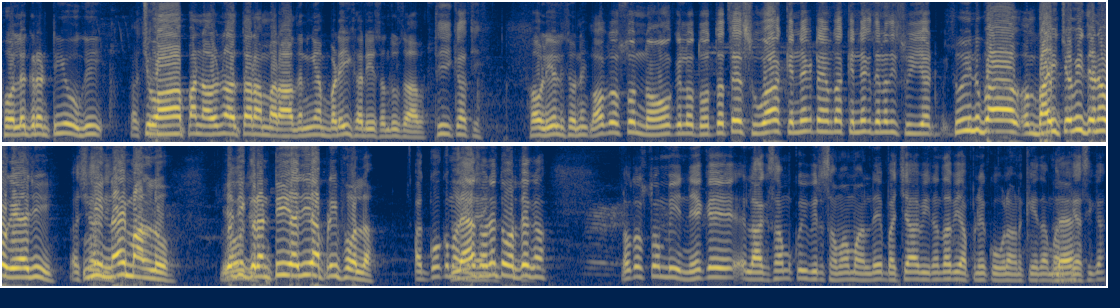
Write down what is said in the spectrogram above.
ਫੁੱਲ ਗਰੰਟੀ ਹੋਊਗੀ। ਚਵਾ ਆਪਾਂ ਨਾਲ ਨਾਲ ਧਾਰਾਂ ਮਰਾ ਦੇਣੀਆਂ ਬੜੀ ਖਰੀ ਸੰਧੂ ਸਾਹਿਬ। ਠੀਕ ਆ ਜੀ। ਹੌਲੀ ਹੌਲੀ ਸੋਨੇ। ਲਓ ਦੋਸਤੋ 9 ਕਿਲੋ ਦੁੱਧ ਤੇ ਸੂਆ ਕਿੰਨੇ ਕ ਟਾਈਮ ਦਾ ਕਿੰਨੇ ਕ ਦਿਨਾਂ ਦੀ ਸੂਈ ਆ? ਸੂਈ ਨੂੰ 22 24 ਦਿਨ ਹੋ ਗਏ ਆ ਜੀ। ਮਹੀਨਾ ਹੀ ਮੰਨ ਲਓ। ਇਹਦੀ ਗਰੰਟੀ ਆ ਜੀ ਆਪਣੀ ਫੁੱਲ। ਅੱਗੋਂ ਕਮਾ ਲੈ ਸੋਨੇ ਤੋਰ ਦੇਗਾ ਲਓ ਦੋਸਤੋ ਮਹੀਨੇ ਕੇ ਲਗਸਮ ਕੋਈ ਵੀਰ ਸਮਾਂ ਮੰਨ ਲੇ ਬੱਚਾ ਵੀਰਾਂ ਦਾ ਵੀ ਆਪਣੇ ਕੋਲ ਆਣ ਕੇ ਇਹਦਾ ਮਰ ਗਿਆ ਸੀਗਾ।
